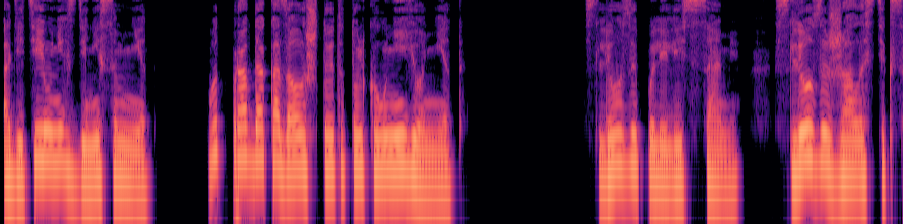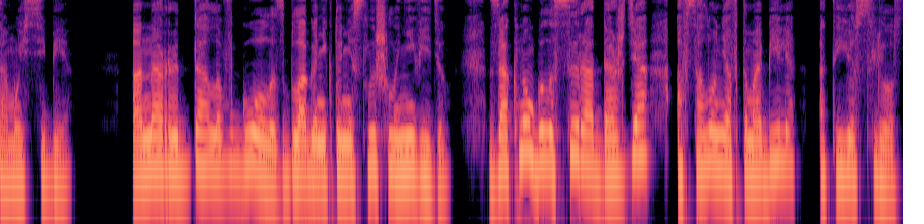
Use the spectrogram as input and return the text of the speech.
а детей у них с Денисом нет. Вот правда оказалось, что это только у нее нет. Слезы полились сами, слезы жалости к самой себе. Она рыдала в голос, благо никто не слышал и не видел. За окном было сыро от дождя, а в салоне автомобиля — от ее слез.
